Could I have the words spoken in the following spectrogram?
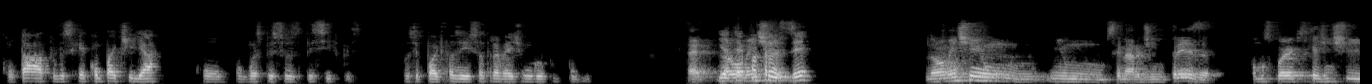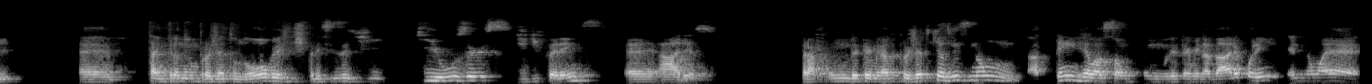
contato, você quer compartilhar com algumas pessoas específicas. Você pode fazer isso através de um grupo público. É, e até para trazer. Normalmente, em um, em um cenário de empresa, vamos supor aqui que a gente está é, tá entrando em um projeto novo e a gente precisa de key users de diferentes é, áreas para um determinado projeto que às vezes não tem relação com determinada área, porém ele não é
